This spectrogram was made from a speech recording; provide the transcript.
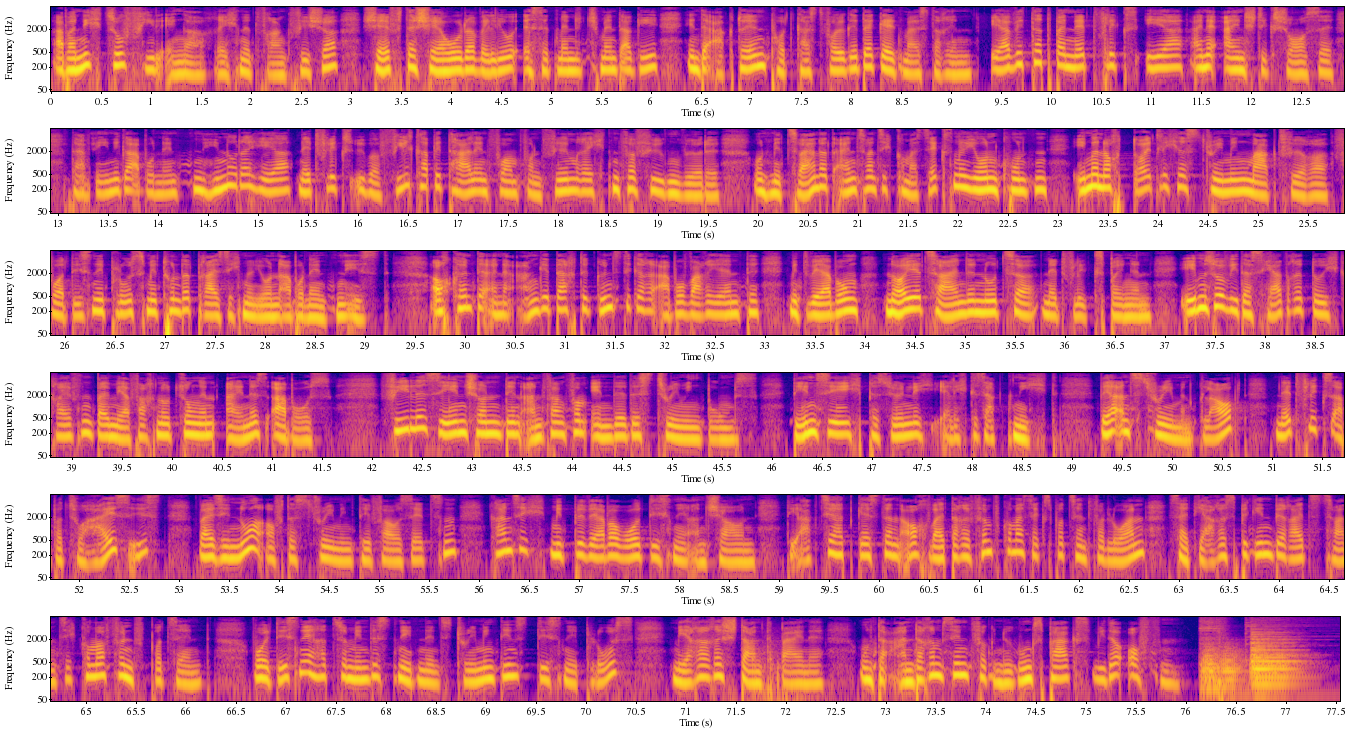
Aber nicht so viel enger, rechnet Frank Fischer, Chef der Shareholder Value Asset Management AG, in der aktuellen Podcast-Folge der Geldmeisterin. Er wittert bei Netflix eher eine Einstiegschance, da weniger Abonnenten hin oder her Netflix über viel Kapital in Form von Filmrechten verfügen würde und mit 221,6 Millionen Kunden immer noch deutlicher Streaming-Marktführer vor Disney Plus mit 130 Millionen Abonnenten ist. Auch könnte eine angedachte günstigere Abo-Variante mit Werbung neue zahlende Nutzer Netflix bringen, ebenso wie das härtere Durchgreifen bei Mehrfachnutzungen eines Abos. Viele sehen schon den Anfang vom Ende des Streaming-Booms. Den sehe ich persönlich ehrlich gesagt nicht. Wer an Streamen glaubt, Netflix aber zu heiß ist, weil sie nur auf das Streaming-TV setzen, kann sich Mitbewerber Walt Disney anschauen. Die Aktie hat gestern auch weitere 5,6 Prozent verloren, seit Jahresbeginn bereits 20,5 Prozent. Walt Disney hat zumindest neben dem Streamingdienst Disney Plus mehrere Standbeine. Unter anderem sind Vergnügungsparks wieder offen.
